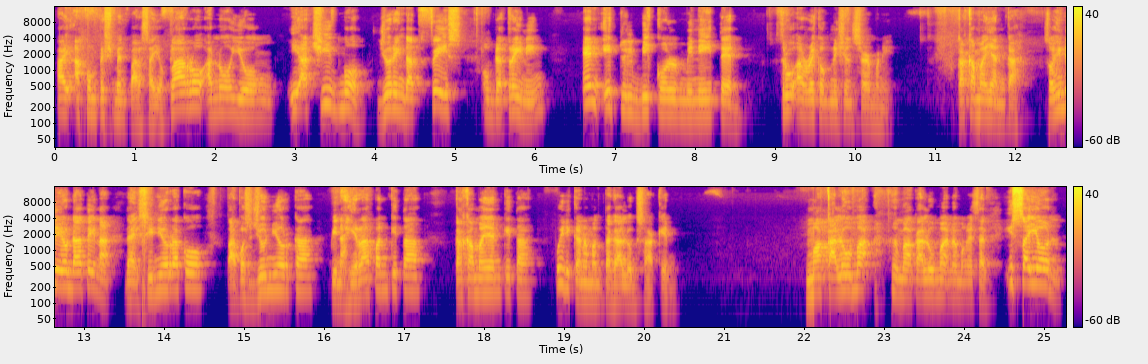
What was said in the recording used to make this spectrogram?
ay accomplishment para sa iyo. Klaro ano yung i-achieve mo during that phase of the training and it will be culminated through a recognition ceremony. Kakamayan ka. So hindi yung dati na dahil senior ako, tapos junior ka, pinahirapan kita, kakamayan kita, pwede ka na magtagalog sa akin. Makaluma, makaluma ng mga style. Isa yon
